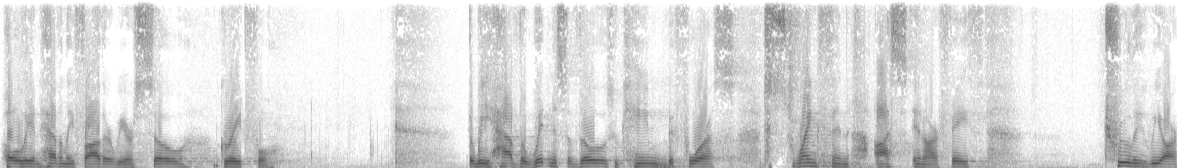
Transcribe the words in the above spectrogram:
Holy and Heavenly Father, we are so grateful that we have the witness of those who came before us to strengthen us in our faith. Truly, we are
